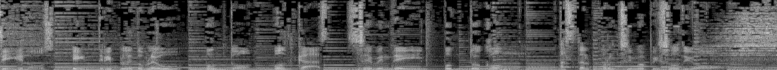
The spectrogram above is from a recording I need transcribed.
Síguenos en www.podcast7day.com. Hasta el próximo episodio.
